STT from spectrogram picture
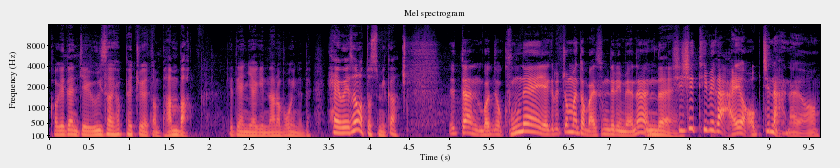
거기에 대한 이제 의사협회 쪽에 어떤 반박에 대한 이야기 나눠보고 있는데 해외에서는 어떻습니까? 일단 먼저 국내 얘기를 좀만 더 말씀드리면은 네. CCTV가 아예 없지는 않아요.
